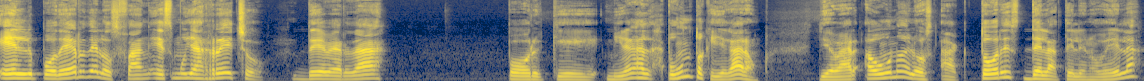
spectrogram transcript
el poder de los fans es muy arrecho, de verdad. Porque miren al punto que llegaron llevar a uno de los actores de la telenovela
